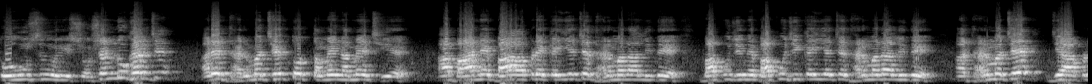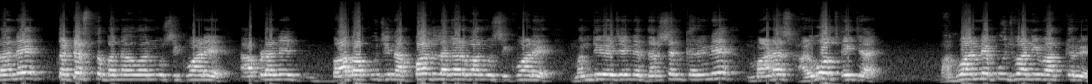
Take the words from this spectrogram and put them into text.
તો હું શું શોષણનું ઘર છે? અરે ધર્મ છે તો તમે નમે છીએ. આ બા ને બા આપણે કહીએ છીએ ધર્મના લીધે. બાપુજીને બાપુજી કહીએ છીએ ધર્મના લીધે. આ ધર્મ છે જે આપણાને તટસ્થ બનાવવાનું શીખવાડે. આપણાને બા બાપુજીના પગ લગાડવાનું શીખવાડે. મંદિરે જઈને દર્શન કરીને માણસ હળવો થઈ જાય. ભગવાનને પૂજવાની વાત કરીએ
